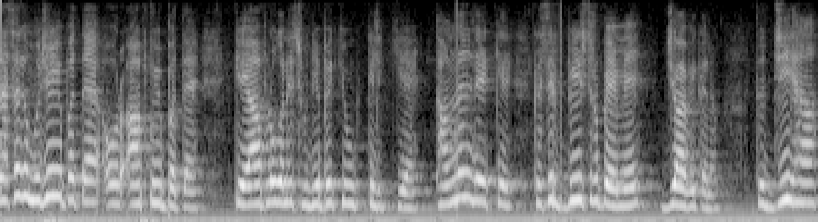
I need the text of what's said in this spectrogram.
जैसा कि मुझे भी पता है और आपको भी पता है कि आप लोगों ने इस वीडियो पे क्यों क्लिक किया है। थंबनेल देख के कि सिर्फ़ बीस रुपये में जावी कलम तो जी हाँ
